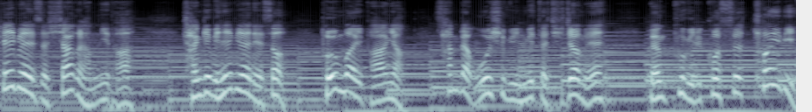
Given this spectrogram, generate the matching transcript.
해변에서 시작을 합니다. 장기미 해변에서 범바위 방향 351m 지점에 명품 1코스 초입이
